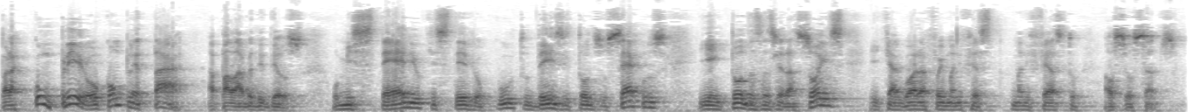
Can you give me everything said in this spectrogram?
para cumprir ou completar a palavra de Deus o mistério que esteve oculto desde todos os séculos e em todas as gerações e que agora foi manifesto, manifesto aos seus santos.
